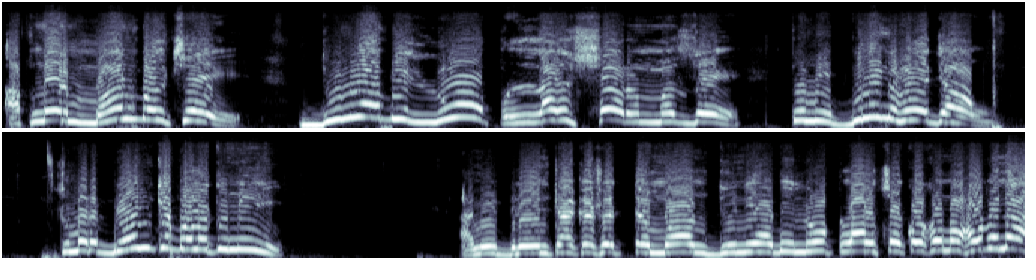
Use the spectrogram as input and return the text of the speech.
আপনার মন বলছে, দুনিয়াবি লোপ লালসার মধ্যে তুমি বিলীন হয়ে যাও। তোমার ব্রেনকে বলো তুমি? আমি ব্রেন থাকা সত্য মন, দুনিয়াবি লোপ লালসা কখনো হবে না।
